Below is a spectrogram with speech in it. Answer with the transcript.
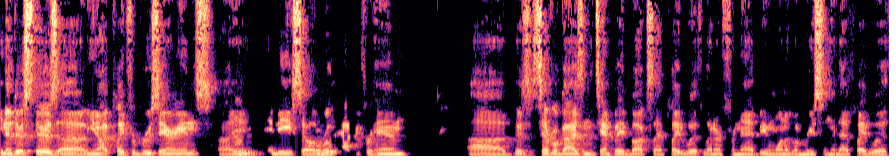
You know, there's there's uh you know I played for Bruce Arians uh, in mm. Indy, so I'm really happy for him. Uh, there's several guys in the Tampa Bay Bucks I played with, Leonard Fournette being one of them recently that I played with.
